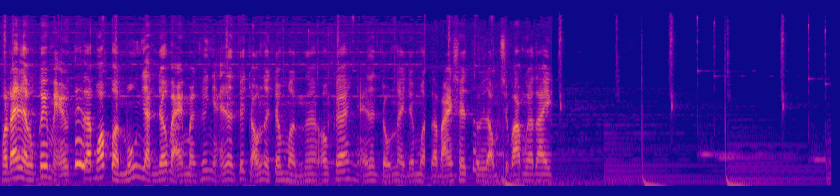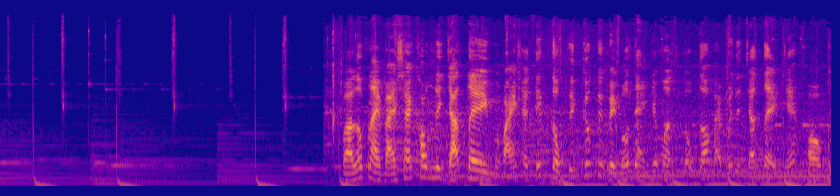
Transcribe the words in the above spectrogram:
Và đây là một cái mẹo teleport mình muốn dành cho bạn. Bạn cứ nhảy lên cái chỗ này cho mình ha. Ok, nhảy lên chỗ này cho mình là bạn sẽ tự động spam ra đây. Và lúc này bạn sẽ không đi trả tiền mà bạn sẽ tiếp tục đi cướp cái việc bảo tàng cho mình. Lúc đó bạn mới đi trả tiền nhé. Ok.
